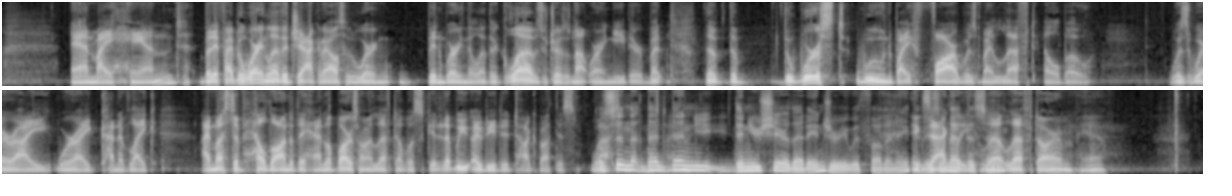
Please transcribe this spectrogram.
and my hand. But if I'd been wearing leather jacket, I also been wearing been wearing the leather gloves, which I was not wearing either. But the the the worst wound by far was my left elbow. Was where I where I kind of like I must have held on to the handlebars on my left elbow skidded. We I did talk about this. Well, last- then, then, then you then you share that injury with Father Nathan. exactly that? Le- left arm, yeah.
